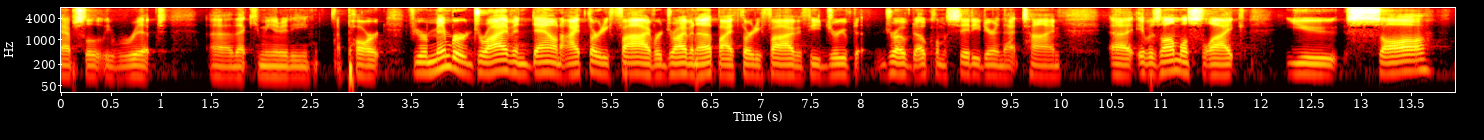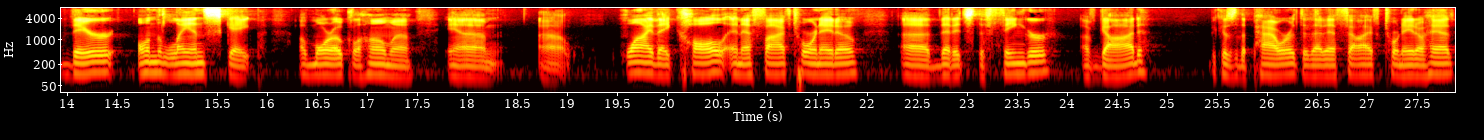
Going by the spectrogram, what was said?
absolutely ripped uh, that community apart. If you remember driving down I 35 or driving up I 35, if you drove to, drove to Oklahoma City during that time, uh, it was almost like you saw there on the landscape of Moore, Oklahoma, um, uh, why they call an F5 tornado uh, that it's the finger of God because of the power that that F5 tornado had.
